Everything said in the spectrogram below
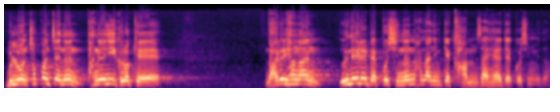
물론 첫 번째는 당연히 그렇게 나를 향한 은혜를 베푸시는 하나님께 감사해야 될 것입니다.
